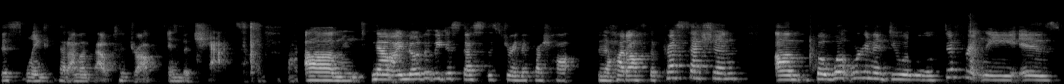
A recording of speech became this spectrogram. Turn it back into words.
this link that I'm about to drop in the chat. Um, now, I know that we discussed this during the fresh hot, the hot off the press session, um, but what we're going to do a little differently is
